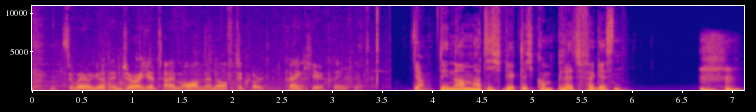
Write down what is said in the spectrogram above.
so very good. Enjoy your time on and off the court. Thank yeah, you. Thank you. Ja, den Namen hatte ich wirklich komplett vergessen.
